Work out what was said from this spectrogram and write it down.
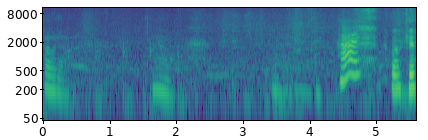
photo. No. Hi. Okay.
